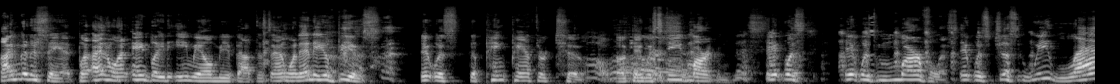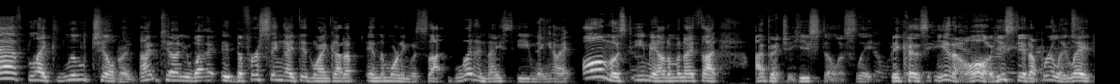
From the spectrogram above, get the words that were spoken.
I'm going to say it, but I don't want anybody to email me about this. I don't want any abuse. It was the Pink Panther 2. Oh, Okay, with Steve. Martin. It was it was marvelous. It was just we laughed like little children. I'm telling you what. The first thing I did when I got up in the morning was thought, "What a nice evening!" And I almost emailed him, and I thought, "I bet you he's still asleep because you know, oh, he stayed up really late."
